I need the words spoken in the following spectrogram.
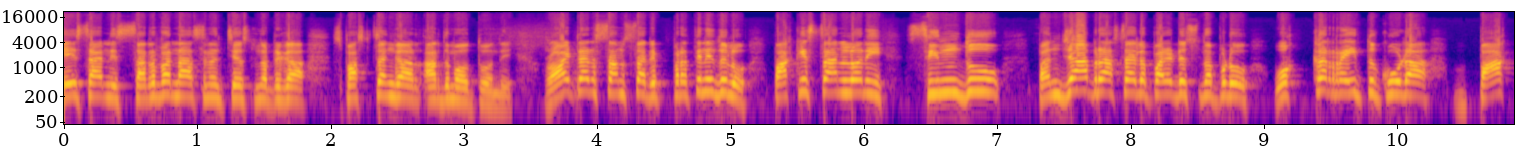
దేశాన్ని సర్వనాశనం చేస్తున్నట్టుగా స్పష్టంగా అర్థమవుతోంది. రాయిటర్స్ సంస్థ ప్రతినిధులు పాకిస్తాన్లోని సింధు పంజాబ్ రాష్ట్రాల్లో పర్యటిస్తున్నప్పుడు ఒక్క రైతు కూడా పాక్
